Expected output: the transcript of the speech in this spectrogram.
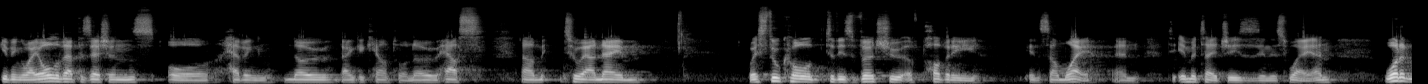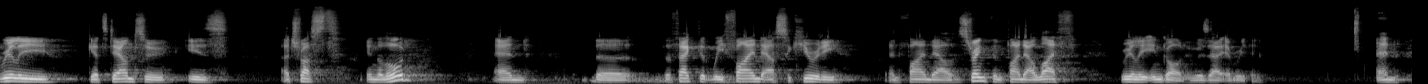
giving away all of our possessions or having no bank account or no house um, to our name. We're still called to this virtue of poverty in some way and to imitate Jesus in this way. And what it really gets down to is a trust in the Lord and the, the fact that we find our security and find our strength and find our life really in God, who is our everything. And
